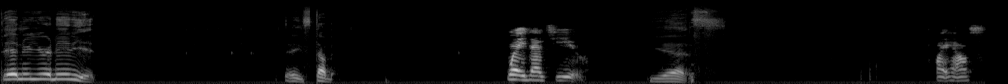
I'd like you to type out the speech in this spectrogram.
Daniel, you're an idiot. Hey, stop it. Wait, that's you. Yes. Lighthouse.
